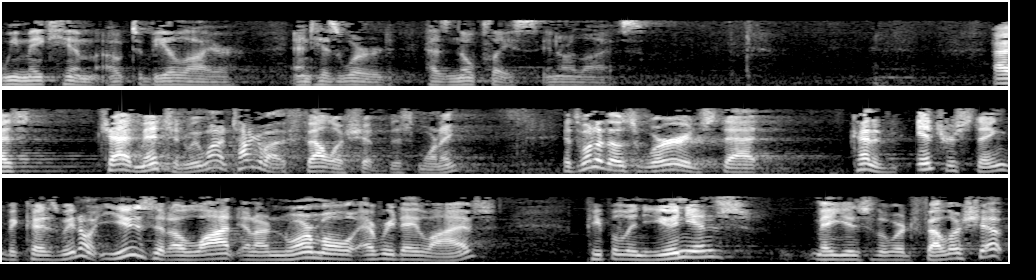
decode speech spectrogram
we make him out to be a liar, and his word has no place in our lives. As Chad mentioned, we want to talk about fellowship this morning. It's one of those words that kind of interesting because we don't use it a lot in our normal everyday lives. People in unions may use the word fellowship.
